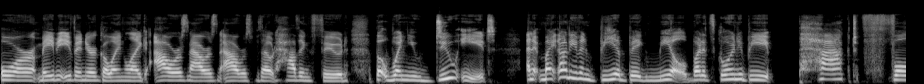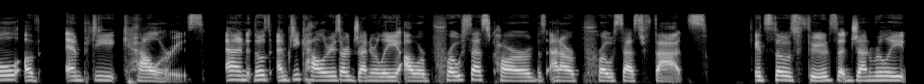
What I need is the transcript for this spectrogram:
or maybe even you're going like hours and hours and hours without having food. But when you do eat, and it might not even be a big meal, but it's going to be packed full of empty calories. And those empty calories are generally our processed carbs and our processed fats. It's those foods that generally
